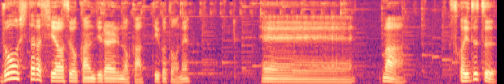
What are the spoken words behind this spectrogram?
どうしたら幸せを感じられるのかっていうことをね。えー、まあ少しずつ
